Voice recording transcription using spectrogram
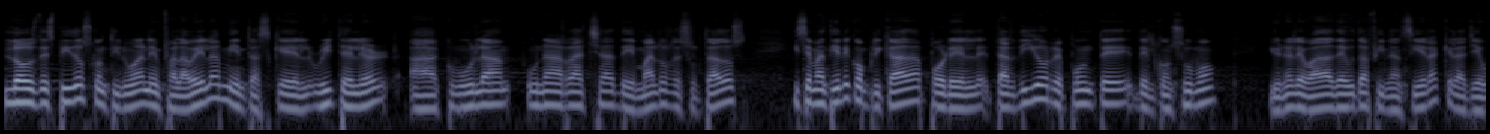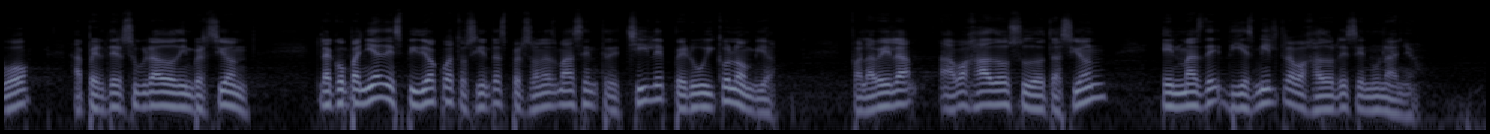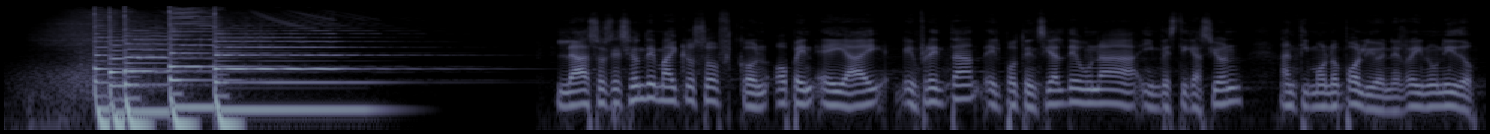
Los despidos continúan en Falabella mientras que el retailer acumula una racha de malos resultados y se mantiene complicada por el tardío repunte del consumo y una elevada deuda financiera que la llevó a perder su grado de inversión. La compañía despidió a 400 personas más entre Chile, Perú y Colombia. Falabella ha bajado su dotación en más de 10.000 trabajadores en un año. La asociación de Microsoft con OpenAI enfrenta el potencial de una investigación antimonopolio en el Reino Unido.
